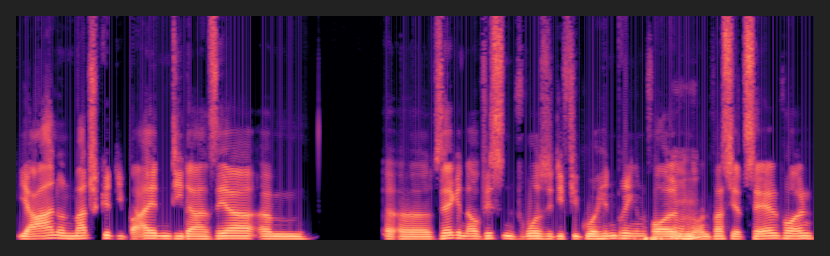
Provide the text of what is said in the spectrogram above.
Jahn und Matschke die beiden, die da sehr ähm, äh, äh, sehr genau wissen, wo sie die Figur hinbringen wollen mhm. und was sie erzählen wollen.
